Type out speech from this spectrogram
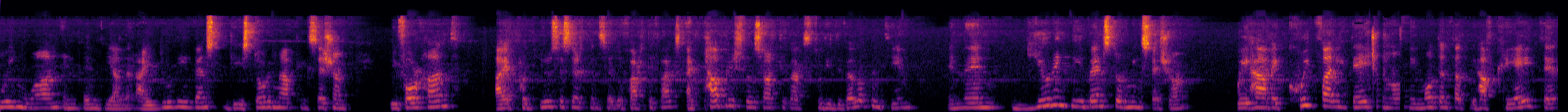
doing one and then the other. I do the events, the story mapping session beforehand. I produce a certain set of artifacts. I publish those artifacts to the development team. And then during the event storming session, we have a quick validation of the model that we have created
